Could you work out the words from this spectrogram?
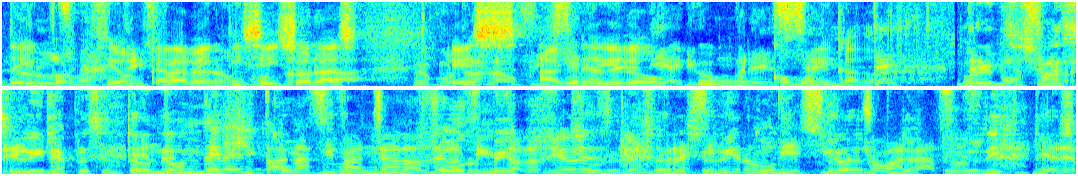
de información. Cada 26 horas es agredido un comunicador. Organizaciones civiles presentaron en México un informe sobre las agresiones contra los periodistas.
